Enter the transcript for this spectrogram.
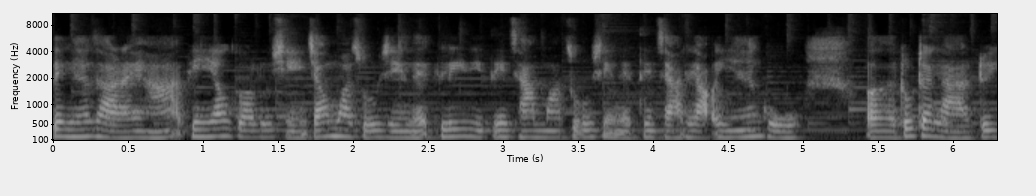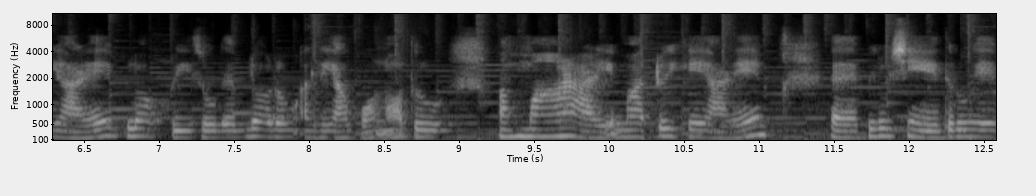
သင်ခန်းစာတိုင်းဟာအပြင်ရောက်သွားလို့ရှိရင်အเจ้าမှာဆိုလို့ရှိရင်လည်းကလေးတွေသင်ချာမှာဆိုလို့ရှိရင်လည်းသင်ချာလျောက်အရန်ကိုအဲတိုးတက်လာတာတွေ့ရတယ် blog ပြီးဆိုလည်း blog တော့အလျောက်ပေါ့နော်သူတို့မမားတာတွေအမတွေ့ခဲ့ရတယ်အဲပြီးလို့ရှိရင်သူတို့ရဲ့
